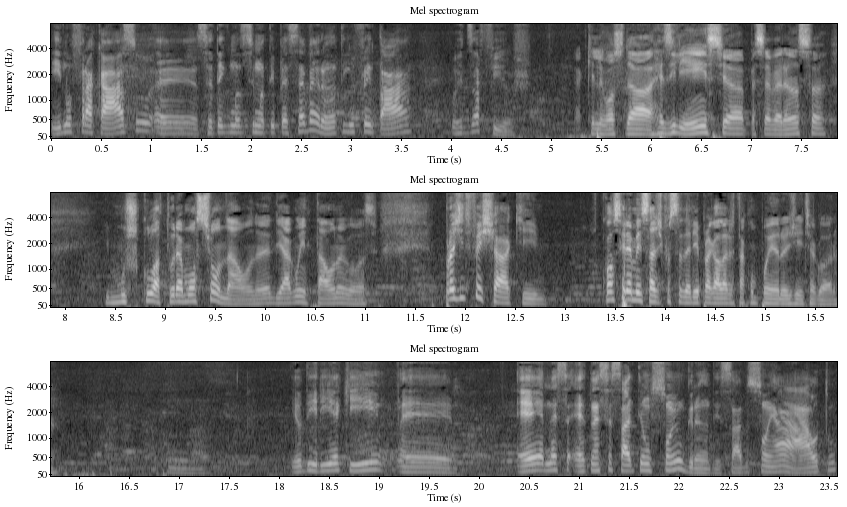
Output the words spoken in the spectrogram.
E no fracasso, é, você tem que se manter perseverante e enfrentar os desafios. Aquele negócio da resiliência, perseverança e musculatura emocional, né? De aguentar o negócio. Para a gente fechar aqui, qual seria a mensagem que você daria para a galera que está acompanhando a gente agora? Eu diria que é, é, é necessário ter um sonho grande, sabe? Sonhar alto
